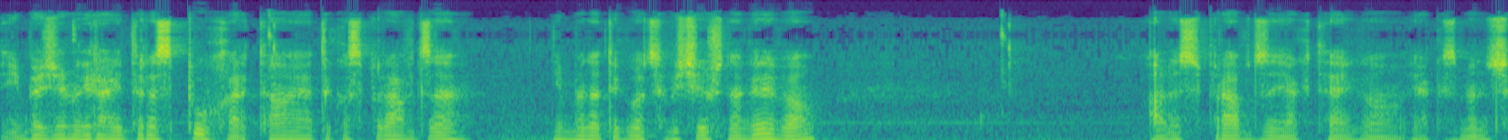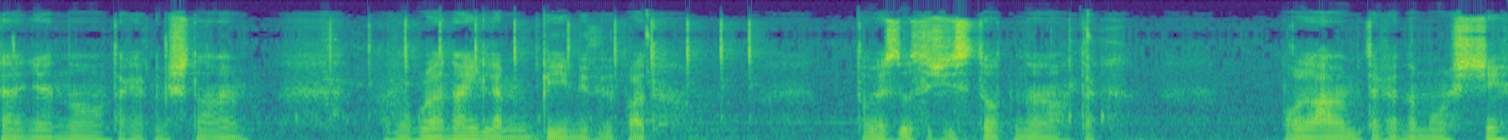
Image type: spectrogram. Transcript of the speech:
I będziemy grali teraz puchar, tak? Ja tylko sprawdzę. Nie będę tego oczywiście już nagrywał. Ale sprawdzę jak tego, jak zmęczenie, no tak jak myślałem. A w ogóle na ile bij mi wypadł. To jest dosyć istotne, tak polałem te wiadomości.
